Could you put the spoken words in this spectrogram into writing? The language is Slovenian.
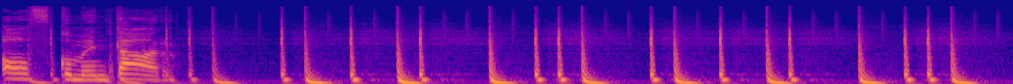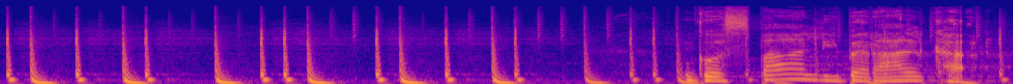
Off komentar. Gospa liberalka.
